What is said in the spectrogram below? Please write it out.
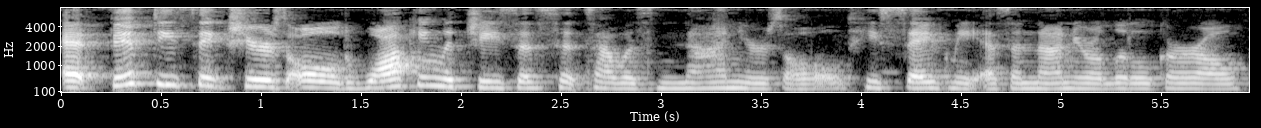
at 56 years old, walking with Jesus since I was nine years old, he saved me as a nine year old little girl.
